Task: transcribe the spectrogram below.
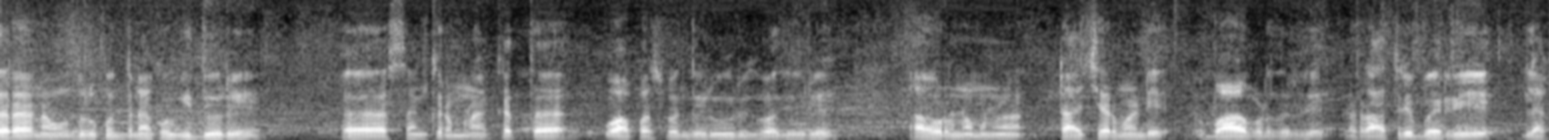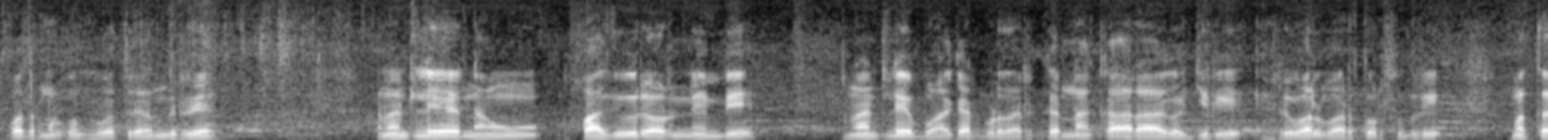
ಸರ ನಾವು ದುಡ್ಕೊಂತನಕ್ಕೆ ಹೋಗಿದ್ದೀವಿ ರೀ. ಸಂಕ್ರಮಣಕ್ಕತ್ತ ವಾಪಸ್ ಬಂದೀವಿ ಊರಿಗೆ ಹೋದೀವಿ ರೀ. ಅವರು ನಮ್ಮನ್ನು ಟಾರ್ಚರ್ ಮಾಡಿ ಭಾಳ ಬಡ್ದ್ರು ರೀ. ರಾತ್ರಿ ಬರ್ರಿ ಲೆಕ್ಕಪತ್ರ ಮಾಡ್ಕೊಂಡು ಹೋಗತ್ರಿ ಅಂದ್ರು ರೀ. ಅನಂಟ್ಲೆ ನಾವು ಹೋದೀವಿ ರೀ ಅವ್ರನ್ನ ನಂಬಿ. ಅನಂಟ್ಲೆ ಬಾಳ್ಕ್ಯಾಟ್ ಬಡ್ದಾರ ಕನ್ನ ಖಾರ, ಗೊಜ್ಜಿರಿ ರಿವಾಲ್ವರ್ ತೋರ್ಸುದು ರೀ ಮತ್ತು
